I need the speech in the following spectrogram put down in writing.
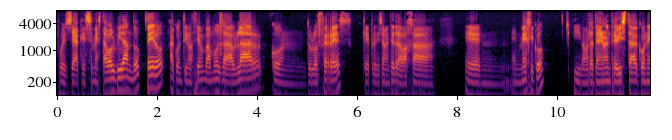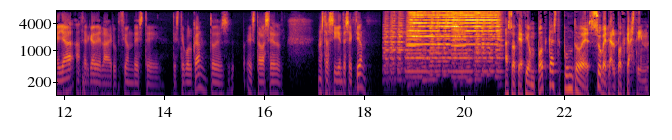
Pues ya que se me estaba olvidando, pero a continuación vamos a hablar con Dulos Ferrés, que precisamente trabaja en, en México y vamos a tener una entrevista con ella acerca de la erupción de este, de este volcán. Entonces, esta va a ser nuestra siguiente sección. Asociaciónpodcast.es. Súbete al podcasting.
